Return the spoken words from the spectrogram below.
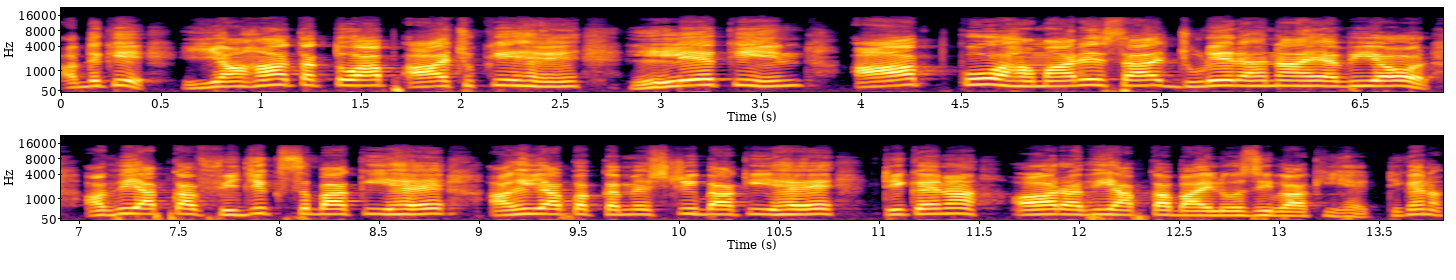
अब देखिए, यहाँ तक तो आप आ चुके हैं, लेकिन आपको हमारे साथ जुड़े रहना है अभी और। अभी आपका फिजिक्स बाकी है, अभी आपका केमिस्ट्री बाकी है, ठीक है ना? और अभी आपका बायोलॉजी बाकी है, ठीक है ना?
